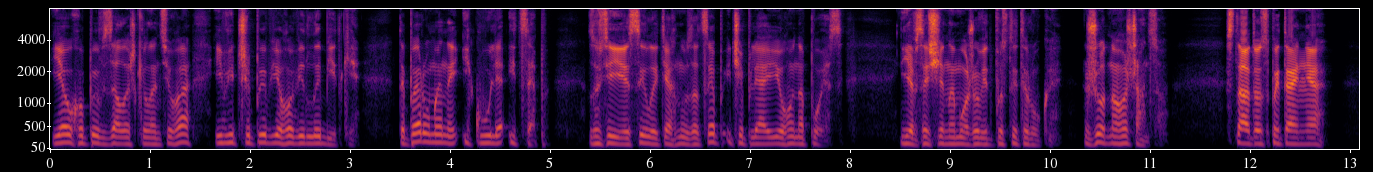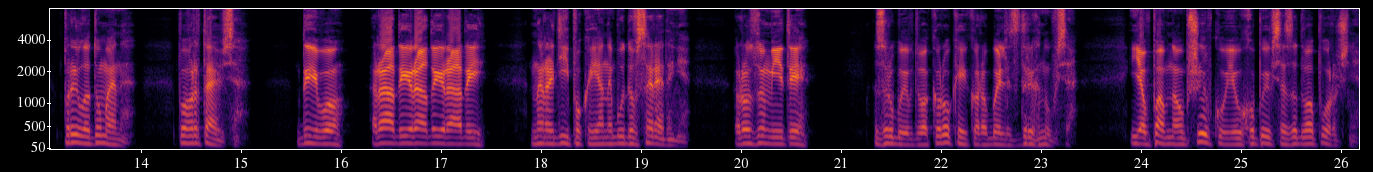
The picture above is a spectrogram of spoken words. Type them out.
я охопив залишки ланцюга і відчепив його від лебідки. Тепер у мене і куля, і цеп. З усієї сили тягну за цеп і чіпляю його на пояс. Я все ще не можу відпустити руки. Жодного шансу. Статус питання. Прилад у мене. Повертаюся. Диво, радий, радий, радий. Не радій, поки я не буду всередині. Розуміти. Зробив два кроки, і корабель здригнувся. Я впав на обшивку і ухопився за два поручні.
